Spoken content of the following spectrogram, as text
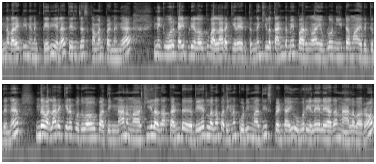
என்ன வெரைட்டின்னு எனக்கு தெரியலை. தெரிஞ்சால் கமெண்ட் பண்ணுங்கள் இன்றைக்கி ஒரு கைப்பிடி அளவுக்கு வல்லாரக்கீரை எடுத்திருந்தேன். கீழே தண்டுமே பாருங்களேன் எவ்வளோ நீட்டமாக இருக்குதுன்னு. இந்த வல்லாரக்கீரை பொதுவாக பார்த்தீங்கன்னா நம்ம கீழே தான் தண்டு வேரில் தான் பார்த்தீங்கன்னா கொடி மாதிரி ஸ்ப்ரெட் ஆகி ஒவ்வொரு இலை இலையாக தான் மேலே வரும்.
